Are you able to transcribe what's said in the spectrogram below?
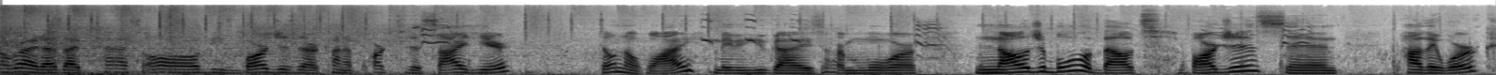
All right as i pass all these barges that are kind of parked to the side here don't know why. Maybe you guys are more knowledgeable about barges and how they work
